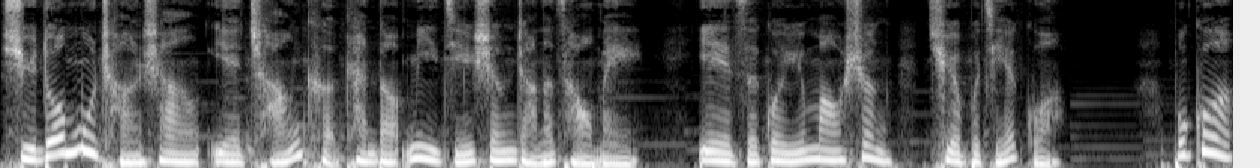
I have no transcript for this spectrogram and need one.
许多牧场上也常可看到密集生长的草莓，叶子过于茂盛，却不结果。不过，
